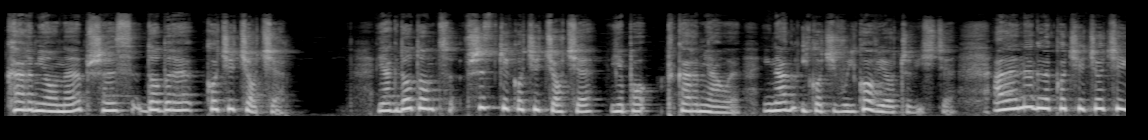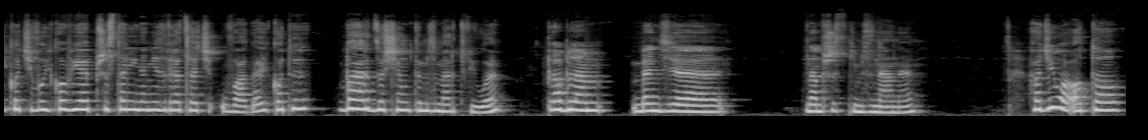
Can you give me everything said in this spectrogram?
karmione przez dobre kocie ciocie. Jak dotąd wszystkie kocie ciocie je podkarmiały. I, nag- I koci wujkowie oczywiście. Ale nagle kocie ciocie i koci wujkowie przestali na nie zwracać uwagę i koty bardzo się tym zmartwiły. Problem będzie nam wszystkim znany. Chodziło o to,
